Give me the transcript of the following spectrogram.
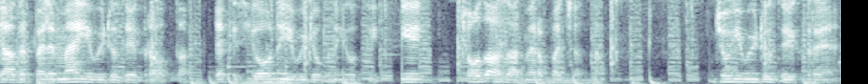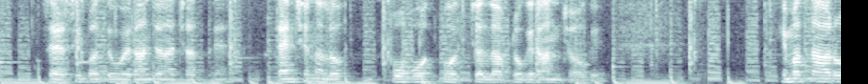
या अगर पहले मैं ये वीडियो देख रहा होता या किसी और ने ये वीडियो बनाई होती, ये चौदह हज़ार मेरा बच जाता। जो ये वीडियो देख रहे हैं, जहर सी बात है वो ईरान जाना चाहते हैं। टेंशन ना लो, बहुत बहुत जल्द आप लोग ईरान जाओगे। हिम्मत ना हारो,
